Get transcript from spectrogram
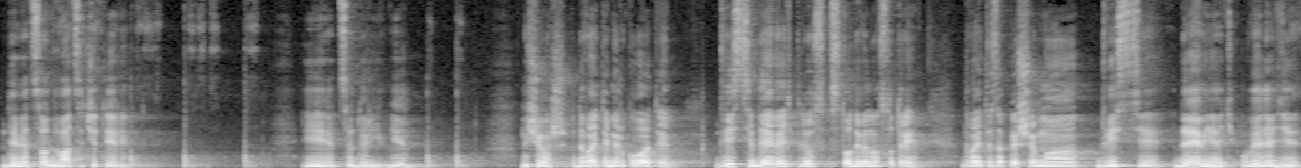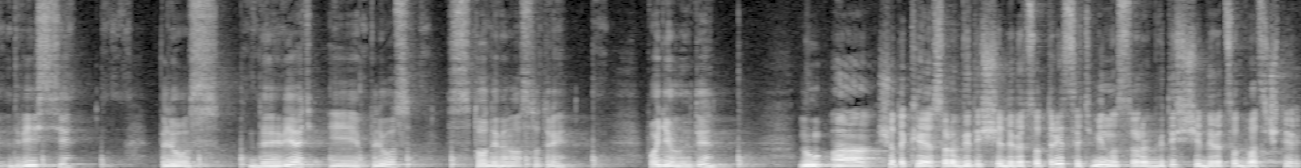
924. І це дорівнює. Ну що ж, давайте міркувати. 209 плюс 193. Давайте запишемо 209 у вигляді 200 плюс 9 і плюс 193. Поділити. Ну, а що таке 42 930 мінус 42 924?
